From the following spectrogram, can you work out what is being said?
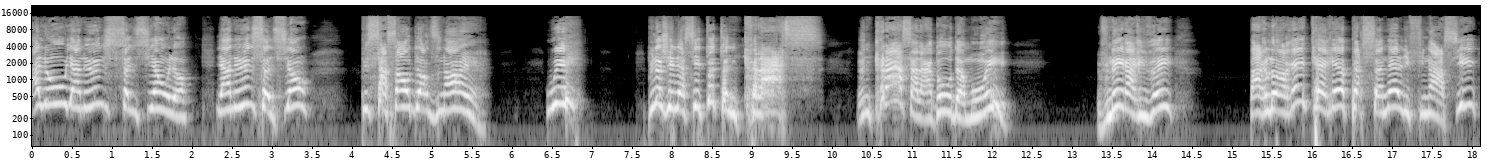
allô, il y en a une solution, là. Il y en a une solution, puis ça sort de l'ordinaire. Oui. Puis là, j'ai laissé toute une crasse. Une crasse à l'entour de moi. Venir arriver par leur intérêt personnel et financier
